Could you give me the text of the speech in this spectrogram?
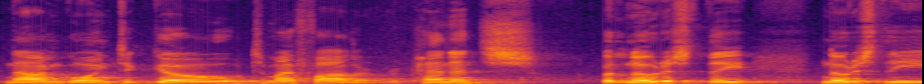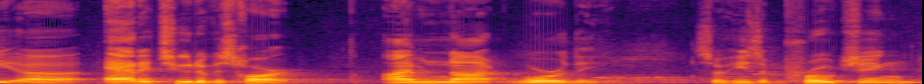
Now I'm going to go to my father. Repentance. But notice the, notice the uh, attitude of his heart. I'm not worthy. So he's approaching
